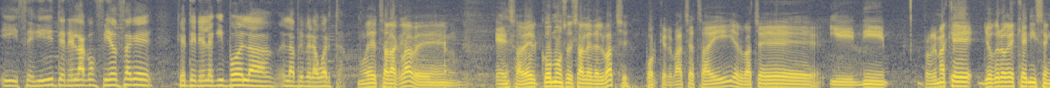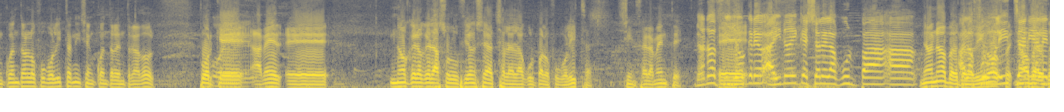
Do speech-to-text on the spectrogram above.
y seguir y tener la confianza que, que tenía el equipo en la, en la primera vuelta. ¿Dónde está la clave? En, saber cómo se sale del bache. Porque el bache está ahí, el bache. Y ni. El problema es que yo creo que es que ni se encuentran los futbolistas ni se encuentra el entrenador. Porque, Pues- a ver, eh, no creo que la solución sea echarle la culpa a los futbolistas, sinceramente. No, no, sí, Eh, yo creo, ahí no hay que echarle la culpa a, No, no, pero a lo los digo. futbolistas no, ni pero al te lo-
